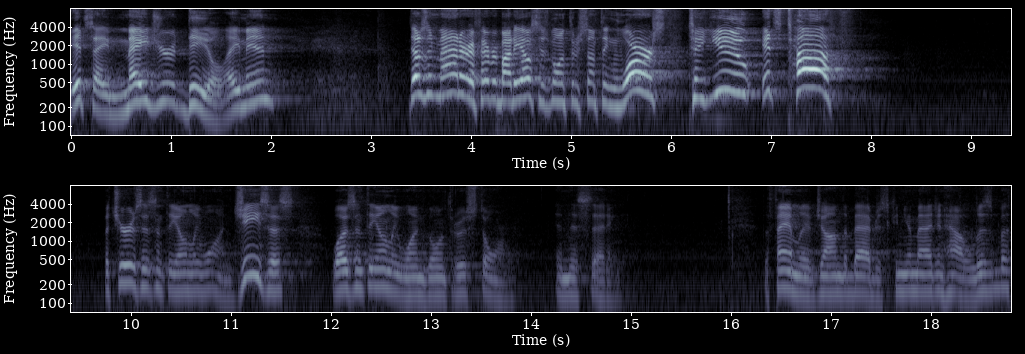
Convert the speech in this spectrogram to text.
it's a major deal. Amen? Doesn't matter if everybody else is going through something worse. To you, it's tough. But yours isn't the only one. Jesus wasn't the only one going through a storm in this setting. The family of John the Baptist, can you imagine how Elizabeth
